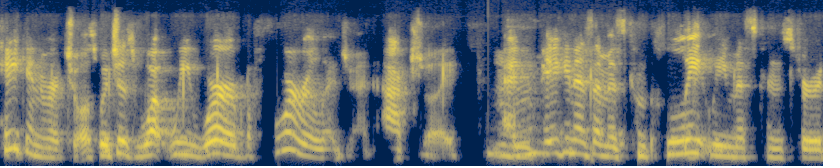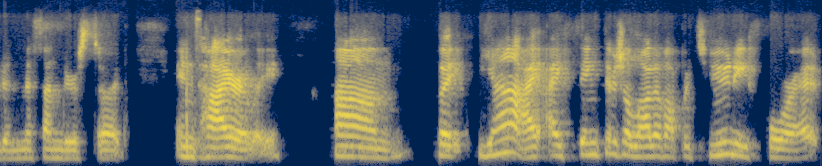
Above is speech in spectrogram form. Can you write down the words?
pagan rituals, which is what we were before religion, actually. Mm-hmm. And paganism is completely misconstrued and misunderstood entirely. Um, but yeah, I, I think there's a lot of opportunity for it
